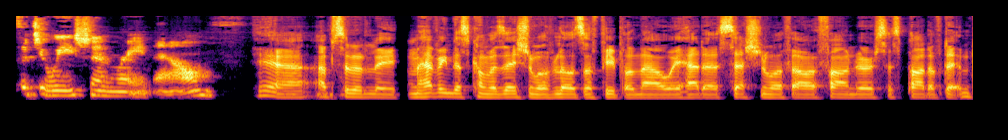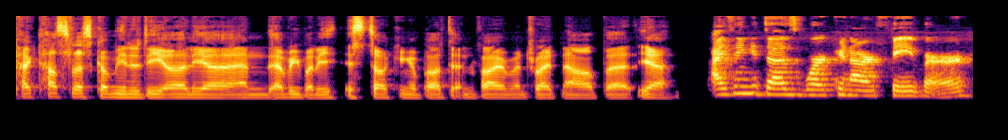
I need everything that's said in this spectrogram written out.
situation right now. Yeah, absolutely. I'm having this conversation with loads of people now. We had a session with our founders as part of the Impact Hustlers community earlier, and everybody is talking about the environment right now. But yeah, I think it does work in our favor,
